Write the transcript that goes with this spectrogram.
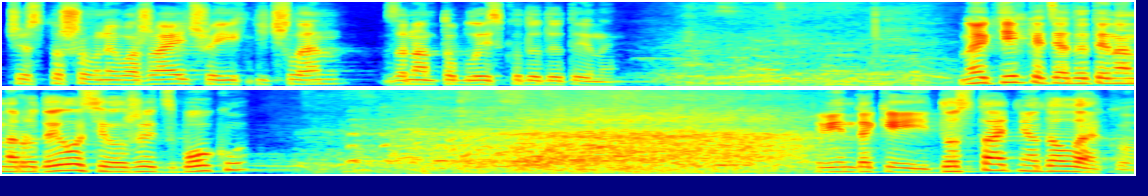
чисто що вони вважають, що їхній член занадто близько до дитини. Ну, як тільки ця дитина народилася і лежить збоку, він такий достатньо далеко.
